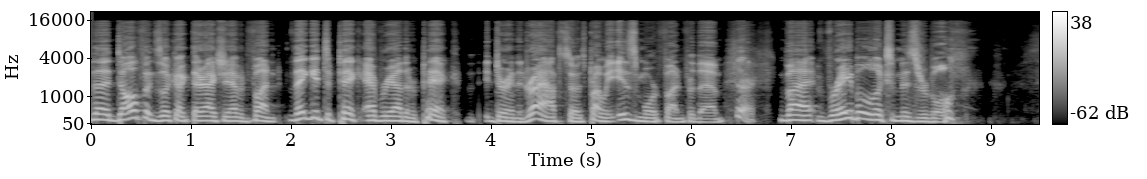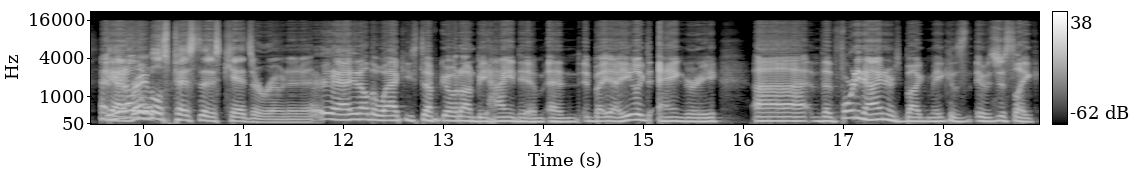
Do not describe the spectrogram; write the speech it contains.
the Dolphins look like they're actually having fun. They get to pick every other pick during the draft, so it probably is more fun for them. Sure. But Vrabel looks miserable. And Yeah, know, the- Vrabel's pissed that his kids are ruining it. Yeah, and all the wacky stuff going on behind him. And, but yeah, he looked angry. Uh, the 49ers bugged me because it was just like,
